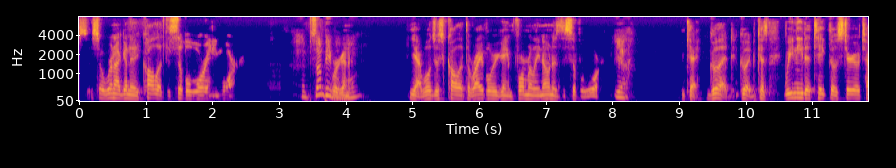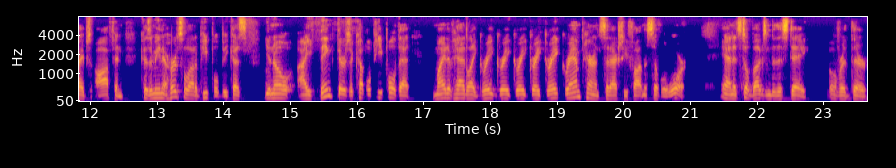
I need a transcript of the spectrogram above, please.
So we're not going to call it the Civil War anymore. Some people We're gonna- won't. Yeah, we'll just call it the rivalry game formerly known as the Civil War. Yeah. Okay, good, good, because we need to take those stereotypes off, and because I mean it hurts a lot of people because you know I think there's a couple people that might have had like great great great great great grandparents that actually fought in the Civil War, and it still bugs them to this day over their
